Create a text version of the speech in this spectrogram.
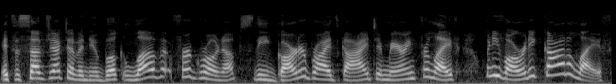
It's the subject of a new book, Love for Grown-Ups, the Garter Bride's Guide to Marrying for Life when you've already got a life.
